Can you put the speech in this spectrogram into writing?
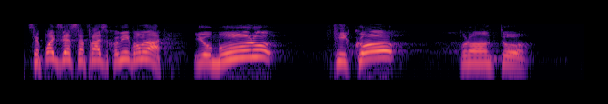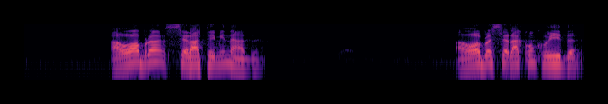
Você pode dizer essa frase comigo? Vamos lá e o muro ficou pronto. A obra será terminada. A obra será concluída.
